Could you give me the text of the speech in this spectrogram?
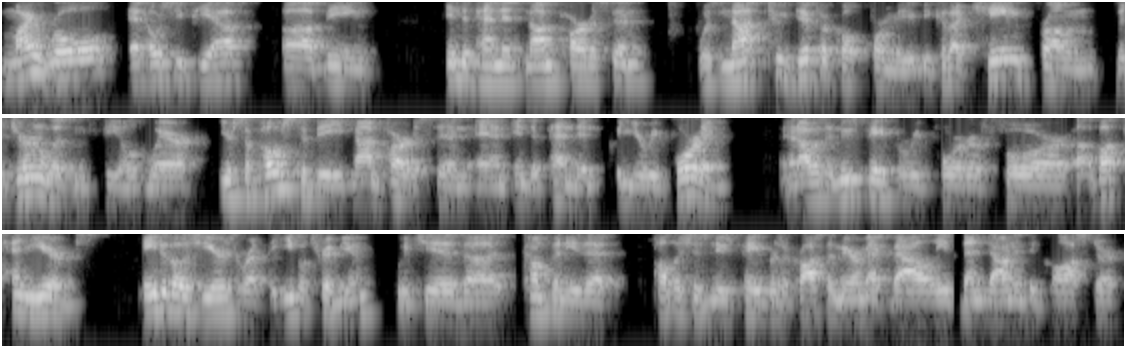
My role at OCPF, uh, being independent, nonpartisan, was not too difficult for me because I came from the journalism field where you're supposed to be nonpartisan and independent in your reporting. And I was a newspaper reporter for about 10 years. Eight of those years were at the Eagle Tribune, which is a company that publishes newspapers across the Merrimack Valley, then down into Gloucester.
